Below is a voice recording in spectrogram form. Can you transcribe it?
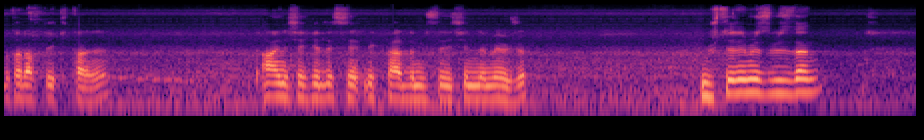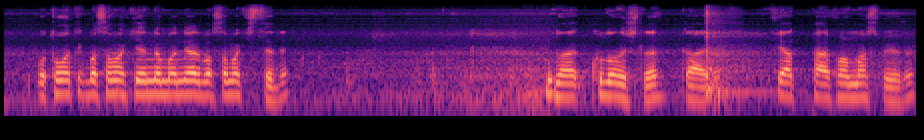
Bu tarafta iki tane. Aynı şekilde sineklik perdemiz de içinde mevcut. Müşterimiz bizden otomatik basamak yerine manuel basamak istedi. Bu da kullanışlı gayet. Fiyat performans bir ürün.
